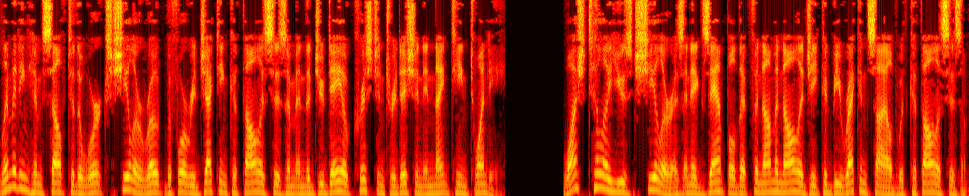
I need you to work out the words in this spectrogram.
limiting himself to the works Scheler wrote before rejecting Catholicism and the Judeo-Christian tradition in 1920. Wojtyla used Scheler as an example that phenomenology could be reconciled with Catholicism.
